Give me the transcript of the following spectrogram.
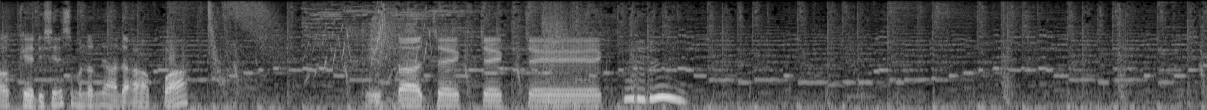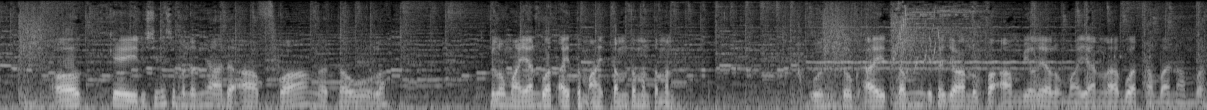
Oke, di sini sebenarnya ada apa? Kita cek cek cek. Oke, di sini sebenarnya ada apa? Nggak tahu lah. Tapi lumayan buat item-item teman-teman. Untuk item kita jangan lupa ambil ya lumayan lah buat tambah-nambah.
